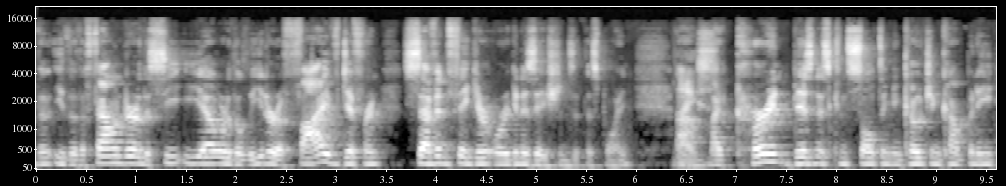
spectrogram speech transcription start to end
the, either the founder, the CEO, or the leader of five different seven-figure organizations at this point. Um, nice. Um, my current business consulting and coaching company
